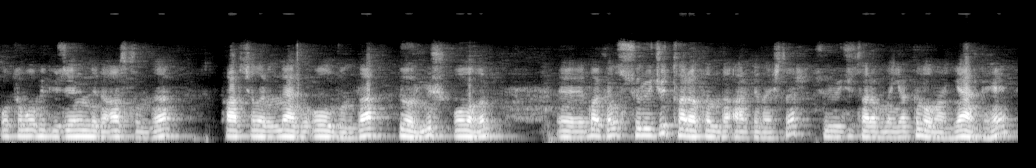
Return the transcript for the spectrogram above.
otomobil üzerinde de aslında parçaların nerede olduğunu da görmüş olalım. Ee, bakın sürücü tarafında arkadaşlar sürücü tarafına yakın olan yerde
